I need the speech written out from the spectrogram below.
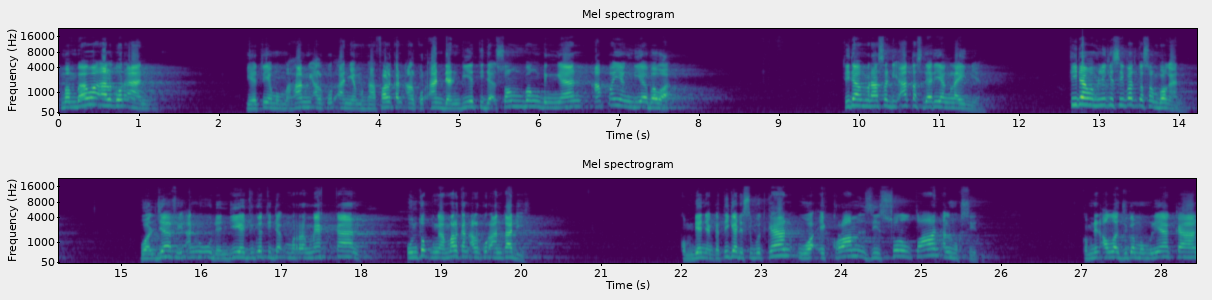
membawa Al-Quran yaitu yang memahami Al-Quran, yang menghafalkan Al-Quran dan dia tidak sombong dengan apa yang dia bawa. Tidak merasa di atas dari yang lainnya. Tidak memiliki sifat kesombongan. Wal jafi anhu dan dia juga tidak meremehkan untuk mengamalkan Al-Quran tadi. Kemudian yang ketiga disebutkan wa ikram zi sultan al muksid. Kemudian Allah juga memuliakan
